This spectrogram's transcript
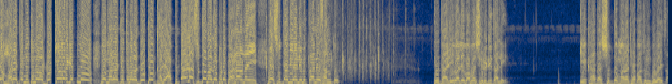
या मराठ्यांनी तुम्हाला डोक्यावर घेतलं. हे मराठी तुम्हाला डोक्यावर खाली आपटायला सुद्धा मागे पुढे पाहणार नाही. हे सुद्धा मी या निमित्ताने सांगतो. ते दाढीवाले बाबा शिर्डीत आले. एखादा शब्द मराठ्या बाजून बोलायचा?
